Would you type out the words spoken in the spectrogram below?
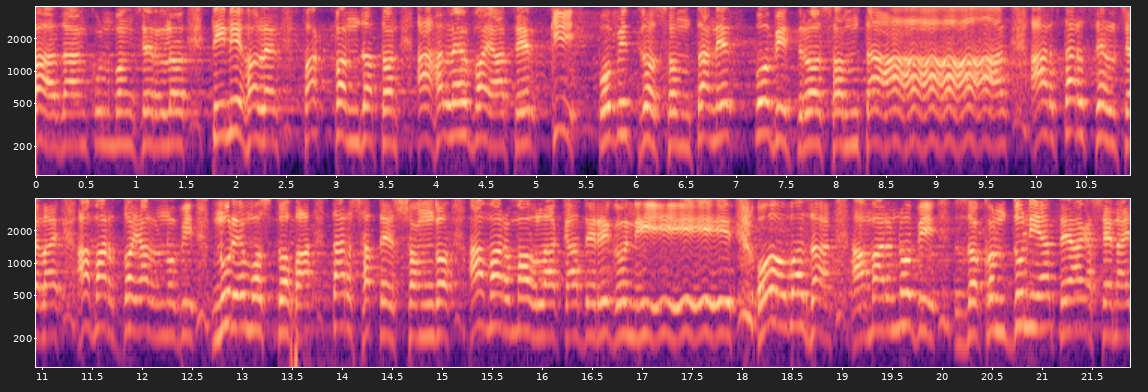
বাজার বাজান কোন বংশের লোক? তিনি হলেন পাক পাঞ্জাতন আহলে বায়াতের কি? পবিত্র সন্তানের পবিত্র সন্তান। আর তার সেলচেলায় আমার দয়াল নবী নূরে মোস্তফা, তার সাথে সঙ্গ আমার মাওলা কাদের গনি। ও বাজান, আমার নবী যখন দুনিয়াতে আসে নাই,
